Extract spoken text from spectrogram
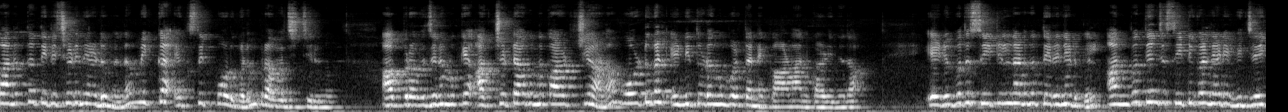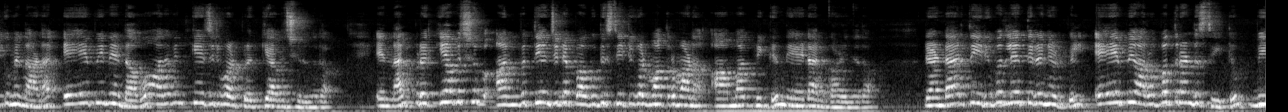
കനത്ത തിരിച്ചടി നേരിടുമെന്ന് മിക്ക എക്സിറ്റ് പോളുകളും പ്രവചിച്ചിരുന്നു. ആ പ്രവചനമൊക്കെ അച്ചട്ടാകുന്ന കാഴ്ചയാണ് വോട്ടുകൾ എണ്ണി തുടങ്ങുമ്പോൾ തന്നെ കാണാൻ കഴിഞ്ഞത്. എഴുപത് സീറ്റിൽ നടന്ന തിരഞ്ഞെടുപ്പിൽ അൻപത്തിയഞ്ച് സീറ്റുകൾ നേടി വിജയിക്കുമെന്നാണ് എ നേതാവ് അരവിന്ദ് കെജ്രിവാൾ പ്രഖ്യാപിച്ചിരുന്നത്. എന്നാൽ പ്രഖ്യാപിച്ച അൻപത്തിയഞ്ചിന്റെ പകുതി സീറ്റുകൾ മാത്രമാണ് ആം ആദ്മിക്ക് നേടാൻ കഴിഞ്ഞത്. രണ്ടായിരത്തി ഇരുപതിലെ തിരഞ്ഞെടുപ്പിൽ എ എ പി അറുപത്തിരണ്ട് സീറ്റും ബി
